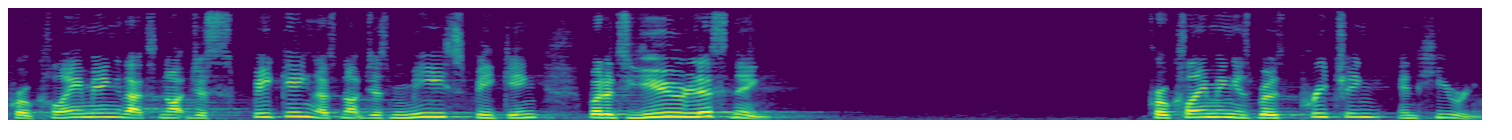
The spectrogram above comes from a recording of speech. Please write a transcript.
proclaiming, that's not just speaking, that's not just me speaking, but it's you listening. Proclaiming is both preaching and hearing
